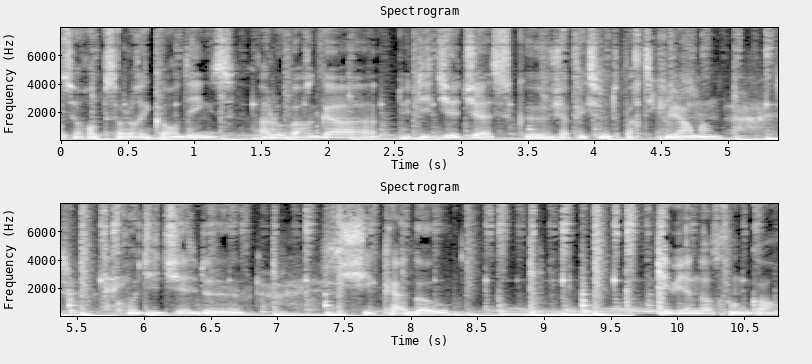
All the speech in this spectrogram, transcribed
sur Soul Recordings, Allo Varga, du DJ Jess que j'affectionne tout particulièrement, au DJ de Chicago, et bien d'autres encore.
